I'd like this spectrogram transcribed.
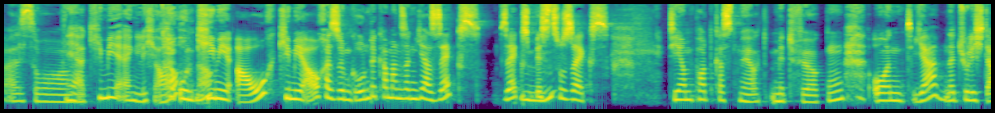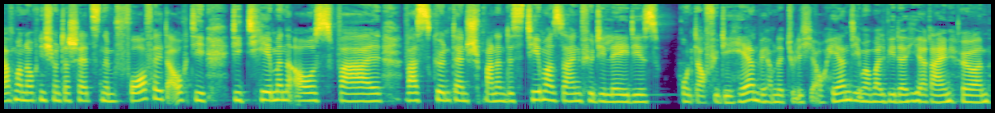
also. Ja, Kimi eigentlich auch. Und ne? Kimi auch. Kimi auch. Also im Grunde kann man sagen, ja, sechs. Sechs mhm. bis zu sechs die am Podcast mitwirken. Und ja, natürlich darf man auch nicht unterschätzen, im Vorfeld auch die, die Themenauswahl. Was könnte ein spannendes Thema sein für die Ladies? Und auch für die Herren. Wir haben natürlich auch Herren, die immer mal wieder hier reinhören.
